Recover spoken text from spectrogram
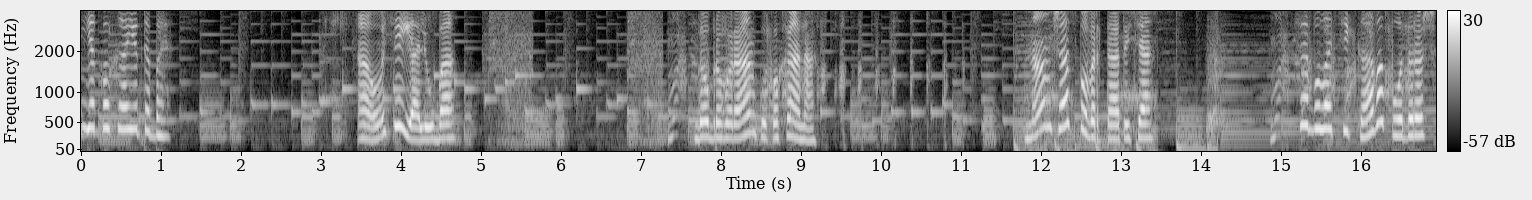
я кохаю тебе. А ось і я, Люба. Доброго ранку, кохана. Нам час повертатися. Це була цікава подорож.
